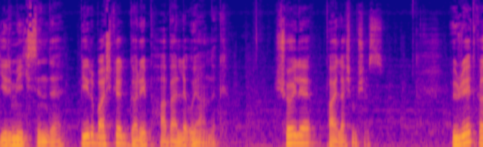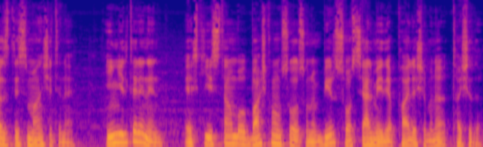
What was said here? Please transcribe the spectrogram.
22'sinde bir başka garip haberle uyandık. Şöyle paylaşmışız. Hürriyet gazetesi manşetine İngiltere'nin eski İstanbul Başkonsolosu'nun bir sosyal medya paylaşımını taşıdı.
